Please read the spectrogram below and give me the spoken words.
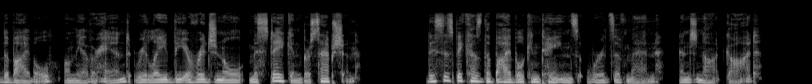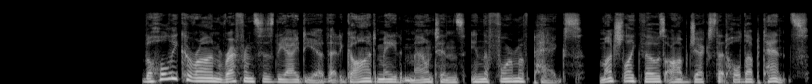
The Bible, on the other hand, relayed the original mistaken perception. This is because the Bible contains words of men and not God. The Holy Quran references the idea that God made mountains in the form of pegs, much like those objects that hold up tents.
